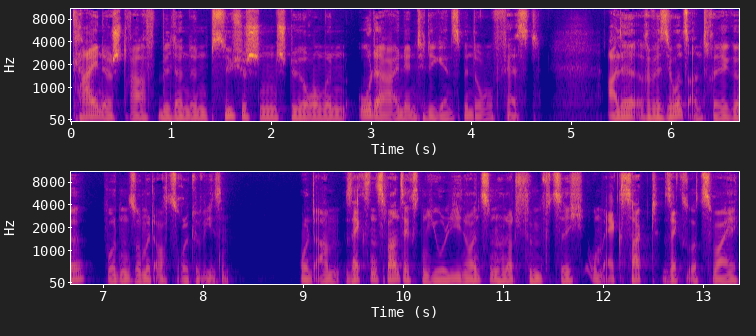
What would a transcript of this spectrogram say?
keine strafbildernden psychischen Störungen oder eine Intelligenzminderung fest. Alle Revisionsanträge wurden somit auch zurückgewiesen. Und am 26. Juli 1950 um exakt 6.02 Uhr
